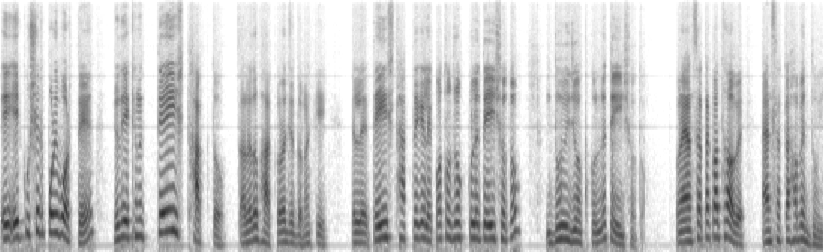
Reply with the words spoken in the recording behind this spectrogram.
এই একুশের পরিবর্তে যদি এখানে তেইশ থাকতো, তাহলে তো ভাগ করা যেত নাকি? তাহলে তেইশ থাকতে গেলে কত যোগ করলে তেইশ হতো? দুই যোগ করলে তেইশ হতো। অ্যান্সারটা কত হবে? অ্যান্সারটা হবে দুই।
